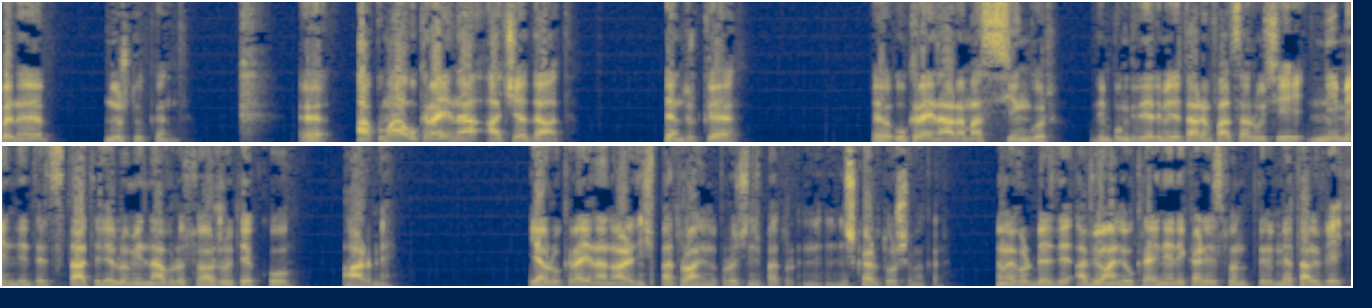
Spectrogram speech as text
până nu știu când. Acum Ucraina a cedat, pentru că Ucraina a rămas singur din punct de vedere militar în fața Rusiei. Nimeni dintre statele lumii n-a vrut să o ajute cu arme. Iar Ucraina nu are nici patroane, nu produce nici, patru, nici cartușe măcar. Nu mai vorbesc de avioanele ucrainene care sunt metal vechi.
